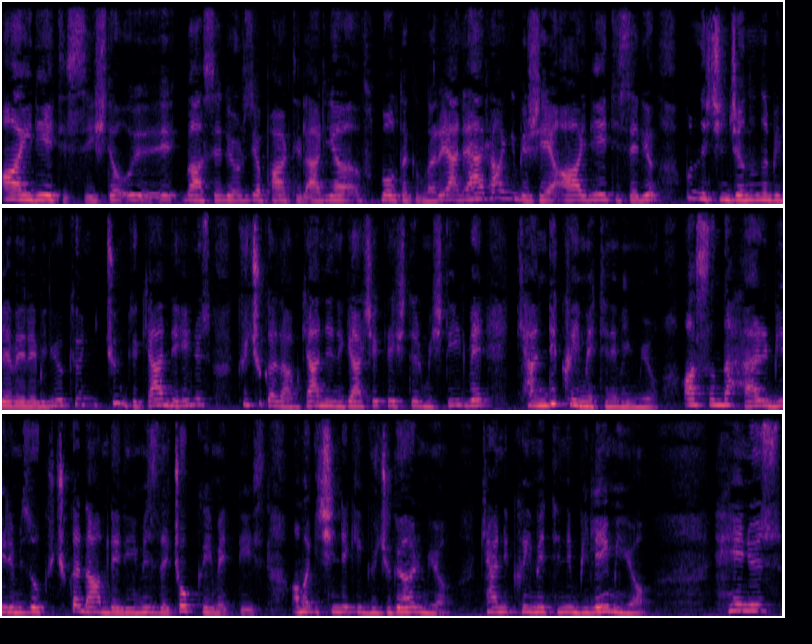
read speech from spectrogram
Aidiyet hissi işte e, bahsediyoruz ya partiler ya futbol takımları yani herhangi bir şeye aidiyet hissediyor. Bunun için canını bile verebiliyor. Çünkü kendi henüz küçük adam kendini gerçekleştirmiş değil ve kendi kıymetini bilmiyor. Aslında her birimiz o küçük adam dediğimizde çok kıymetliyiz ama içindeki gücü görmüyor. Kendi kıymetini bilemiyor. Henüz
